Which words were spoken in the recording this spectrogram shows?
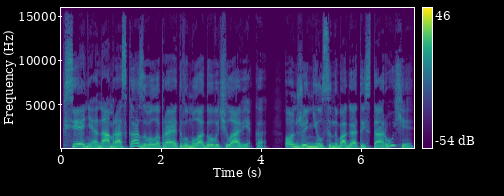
«Ксения нам рассказывала про этого молодого человека. Он женился на богатой старухе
